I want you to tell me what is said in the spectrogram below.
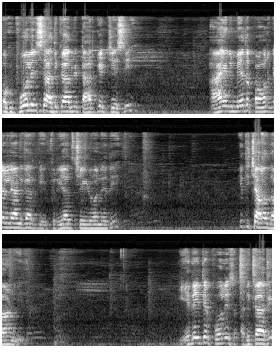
ఒక పోలీసు అధికారిని టార్గెట్ చేసి ఆయన మీద పవన్ కళ్యాణ్ గారికి ఫిర్యాదు చేయడం అనేది ఇది చాలా దారుణం ఇది. ఏదైతే పోలీస్ అధికారి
